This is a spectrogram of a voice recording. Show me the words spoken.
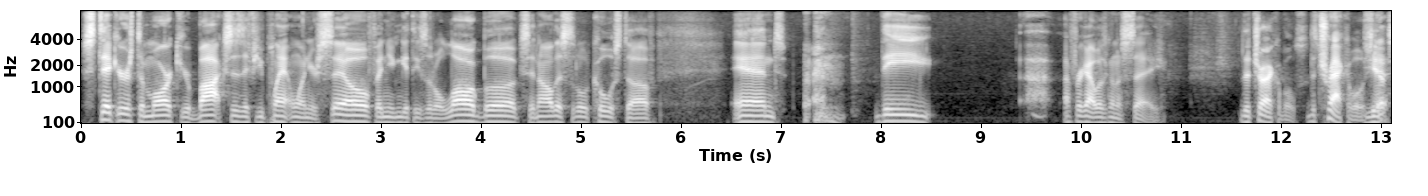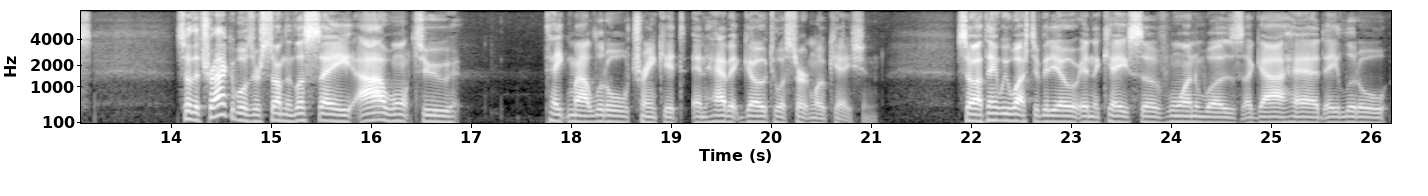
stickers to mark your boxes if you plant one yourself, and you can get these little log books and all this little cool stuff. And the, uh, I forgot what I was going to say. the trackables. The trackables, Yep. yes. So the trackables are something. Let's say I want to take my little trinket and have it go to a certain location. So I think we watched a video in the case of one was a guy had a little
